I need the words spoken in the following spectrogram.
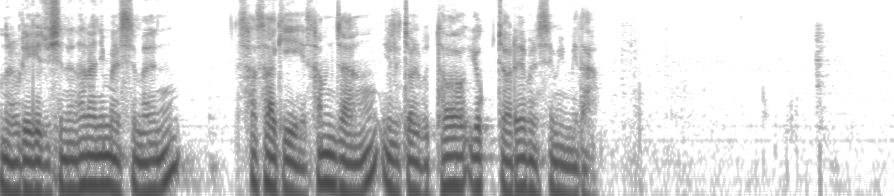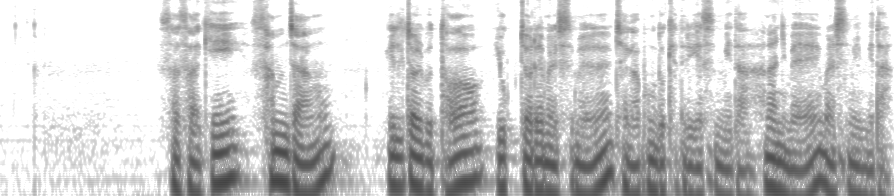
오늘 우리에게 주시는 하나님 말씀은 사사기 3장 1절부터 6절의 말씀입니다. 사사기 3장 1절부터 6절의 말씀을 제가 봉독해 드리겠습니다. 하나님의 말씀입니다.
